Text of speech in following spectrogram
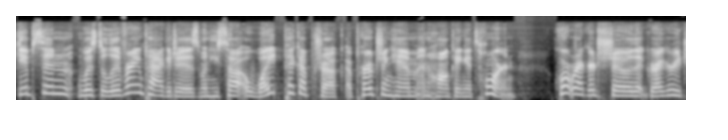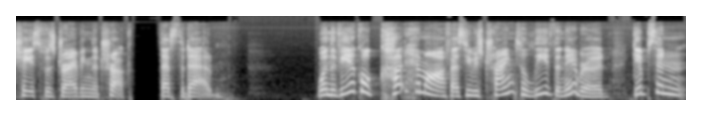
Gibson was delivering packages when he saw a white pickup truck approaching him and honking its horn. Court records show that Gregory Chase was driving the truck. That's the dad. When the vehicle cut him off as he was trying to leave the neighborhood, Gibson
